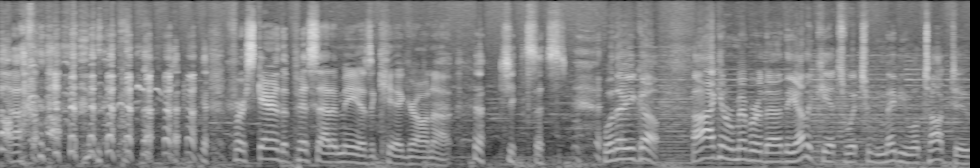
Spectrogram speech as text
uh, for scaring the piss out of me as a kid growing up. Jesus. Well, there you go. Uh, I can remember the the other kids, which maybe we'll talk to.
